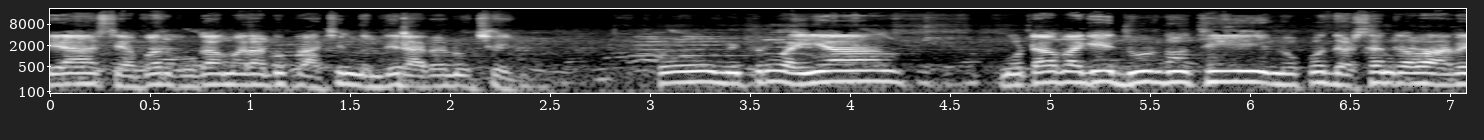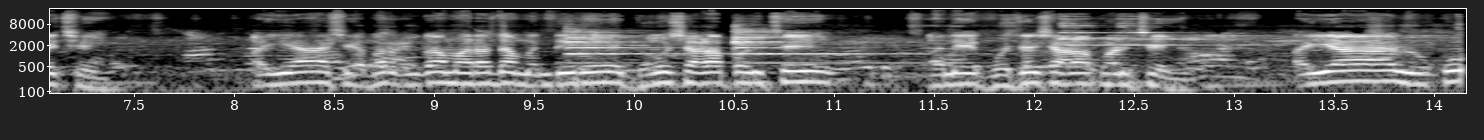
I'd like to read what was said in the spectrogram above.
ત્યાં શેભર ઘોઘા મહારાજનું પ્રાચીન મંદિર આવેલું છે. તો મિત્રો, અહીંયા મોટાભાગે દૂર દૂરથી લોકો દર્શન કરવા આવે છે. અહીંયા શેભર ગોગા મહારાજના મંદિરે ગૌશાળા પણ છે અને ભોજનશાળા પણ છે. અહીંયા લોકો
